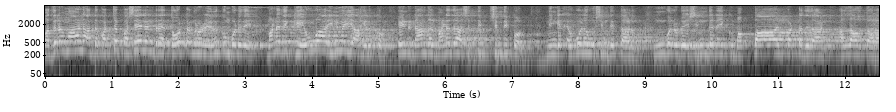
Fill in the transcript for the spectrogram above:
மதுரமான அந்த பச்சை பசேல் என்ற தோட்டங்களுடன் இருக்கும் பொழுது மனதுக்கு எவ்வாறு இனிமையாக இருக்கும் என்று நாங்கள் மனதா சிந்திப்போம். நீங்கள் எவ்வளவு சிந்தித்தாலும் உங்களுடைய சிந்தனைக்கும் அப்பால் பட்டதுதான் அல்லாஹு தாலா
